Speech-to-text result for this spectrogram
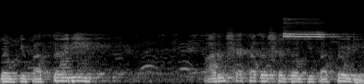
গোলকিপার তৈরি। আরুষ একাদশের গোলকিপার তৈরি।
